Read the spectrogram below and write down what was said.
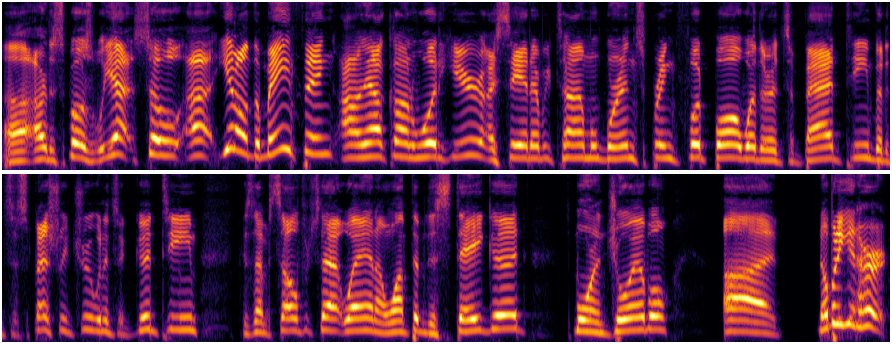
uh, our disposal. Yeah. So uh, you know the main thing on knock on wood here. I say it every time when we're in spring football, whether it's a bad team, but it's especially true when it's a good team because I'm selfish that way and I want them to stay good. It's more enjoyable. Uh, nobody get hurt.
